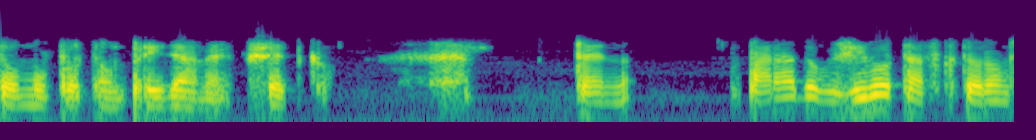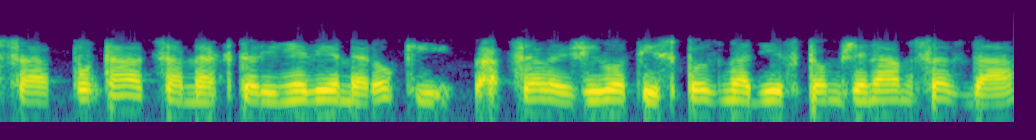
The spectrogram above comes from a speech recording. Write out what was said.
tomu potom pridané všetko. Ten paradox života, v ktorom sa potácame a ktorý nevieme roky a celé životy spoznať, je v tom, že nám sa zdá,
